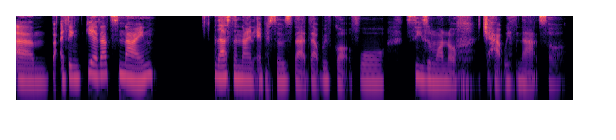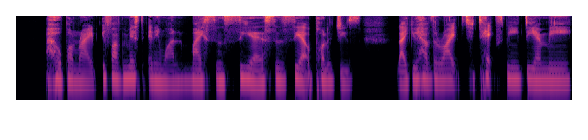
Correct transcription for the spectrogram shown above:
Um, but I think, yeah, that's nine. That's the nine episodes that that we've got for season one of Chat with Nat. So I hope I'm right. If I've missed anyone, my sincere, sincere apologies. Like you have the right to text me, DM me,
